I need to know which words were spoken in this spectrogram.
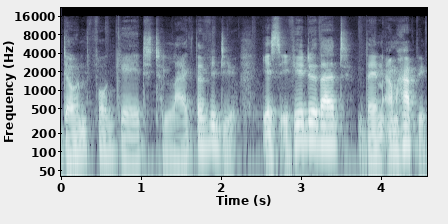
don't forget to like the video. Yes if you do that then i'm happy.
